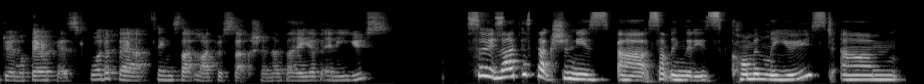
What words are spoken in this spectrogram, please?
dermal therapist. What about things like liposuction? Are they of any use? So liposuction is uh, something that is commonly used um,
